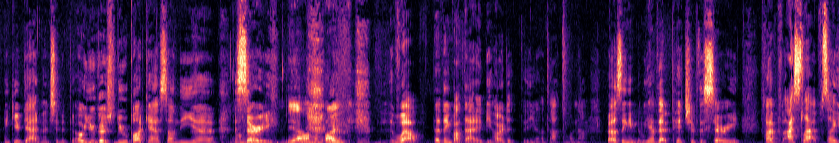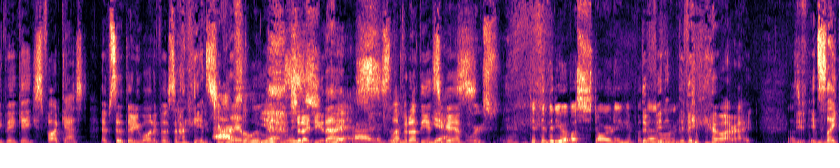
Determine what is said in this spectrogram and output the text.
I think your dad mentioned it. Oh, you guys should do a podcast on the uh the Surrey. Yeah, on the bike. well, the thing about that, it'd be hard to you know talk and whatnot. But I was thinking we have that pitch of the Surrey. If I I slap Soggy Pancakes podcast episode thirty one and post it on the Instagram. Absolutely. Yes. Should I do that? Yes. I agree. Slap it on the Instagram. Yes. Works. Get the video of us starting and put The, that vid- on. the video, all right. That's Dude, it's like,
